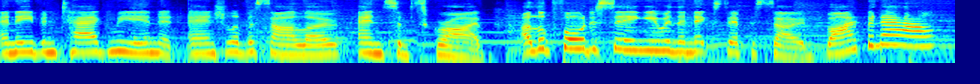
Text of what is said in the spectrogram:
and even tag me in at Angela Vassallo and subscribe. I look forward to seeing you in the next episode. Bye for now.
